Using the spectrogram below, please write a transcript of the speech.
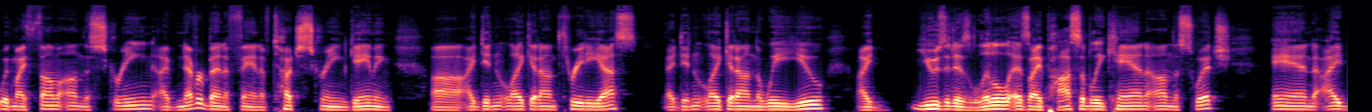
with my thumb on the screen. I've never been a fan of touch screen gaming. Uh, I didn't like it on 3DS. I didn't like it on the Wii U. I use it as little as I possibly can on the Switch and I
